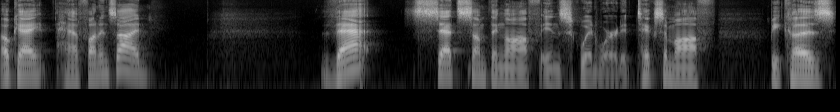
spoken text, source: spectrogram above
okay, have fun inside that sets something off in Squidward. It ticks him off because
